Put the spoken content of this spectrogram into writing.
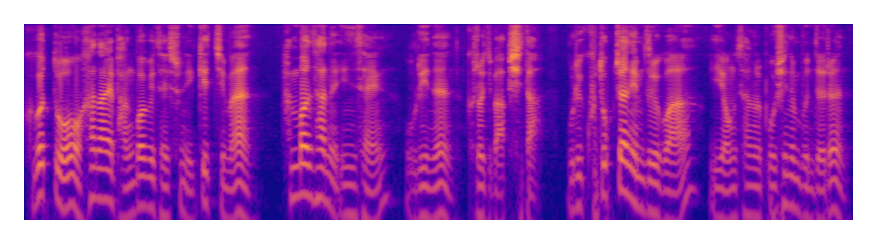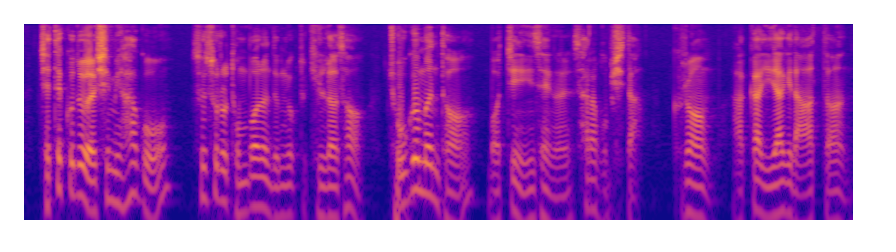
그것도 하나의 방법이 될 수는 있겠지만 한 번 사는 인생 우리는 그러지 맙시다. 우리 구독자님들과 이 영상을 보시는 분들은 재테크도 열심히 하고 스스로 돈 버는 능력도 길러서 조금은 더 멋진 인생을 살아봅시다. 그럼 아까 이야기 나왔던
